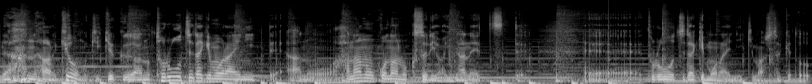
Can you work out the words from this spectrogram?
であのだから今日も結局あのトローチだけもらいに行ってあの花の粉の薬はいらねえっつって、えートローチだけもらいに行きましたけど。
